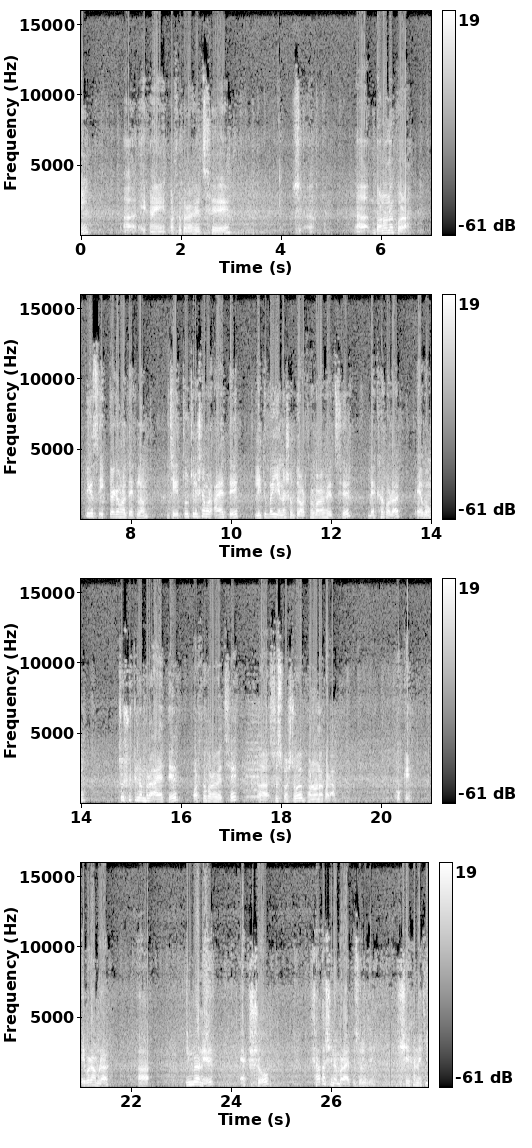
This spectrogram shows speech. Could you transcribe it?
নেই। এখানে অর্থ করা হয়েছে বর্ণনা করা। ঠিক আছে, একটু আগে আমরা দেখলাম যে চৌচল্লিশ নম্বর আয়াতে লিতুবাই এনা শব্দের অর্থ করা হয়েছে ব্যাখ্যা করা এবং চৌষট্টি নম্বর আয়াতে অর্থ করা হয়েছে সুস্পষ্টভাবে বর্ণনা করা। ওকে, এবার আমরা ইমরানের একশো সাতাশি নম্বর আয়তে চলে যাই। সেখানে কি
